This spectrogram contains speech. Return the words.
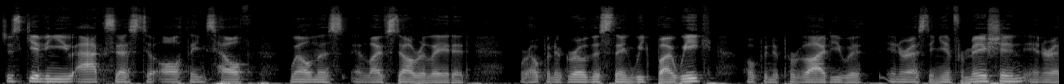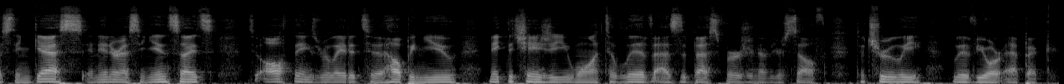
just giving you access to all things health, wellness, and lifestyle related. We're hoping to grow this thing week by week, hoping to provide you with interesting information, interesting guests, and interesting insights to all things related to helping you make the change that you want to live as the best version of yourself, to truly live your epic.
